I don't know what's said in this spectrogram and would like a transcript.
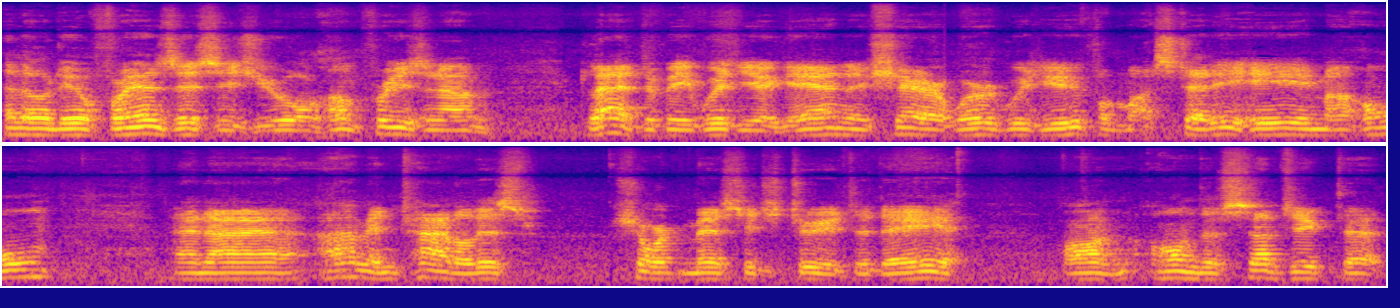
Hello, dear friends. This is Ewell Humphreys, and I'm glad to be with you again and share a word with you from my study here in my home. And I, I've entitled this short message to you today on, on the subject that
